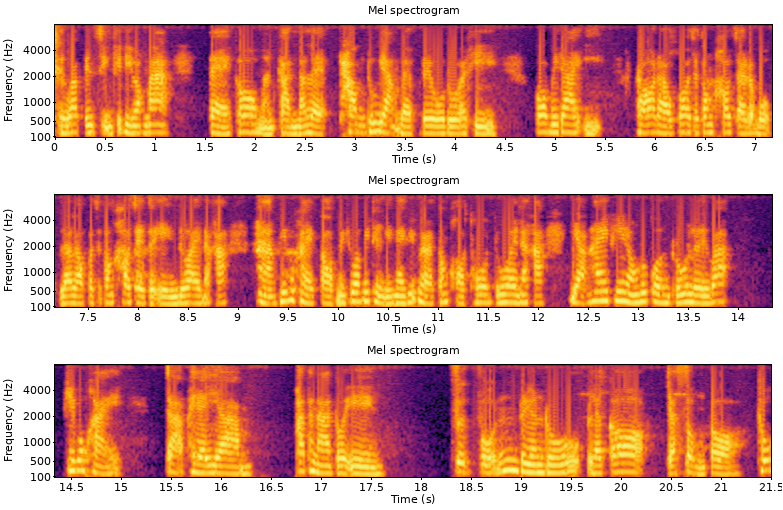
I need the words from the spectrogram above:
ถือว่าเป็นสิ่งที่ดีมากๆ แต่ก็เหมือนกันนั่นแหละทำทุกอย่างแบบเร็วรัวทีก็ไม่ได้อีก เพราะเราก็จะต้องเข้าใจระบบแล้วเราก็จะต้องเข้าใจตัวเองด้วยนะคะ หากพี่ผู้ใครตอบไม่ทั่วไม่ถึงยังไงพี่ผู้ใครต้องขอโทษด้วยนะคะ อยากให้พี่น้องทุกคนรู้เลยว่า พี่ผู้ใครจะพยายามพัฒนาตัวเอง ฝึกฝนเรียนรู้แล้วก็จะส่งต่อทุก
